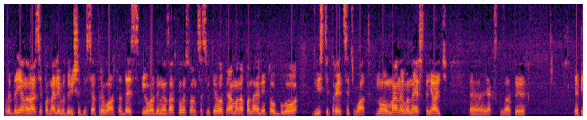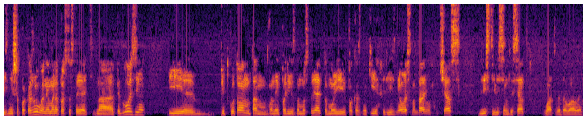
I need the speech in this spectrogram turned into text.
Видає наразі панелі видають 63 Вт. Десь півгодини назад, коли сонце світило прямо на панелі, то було 230 Вт. Ну, у мене вони стоять, е, як сказати, я пізніше покажу. Вони в мене просто стоять на підлозі, і під кутом там вони по-різному стоять, тому і показники різні. Ось на даний час 280 Вт видавали.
